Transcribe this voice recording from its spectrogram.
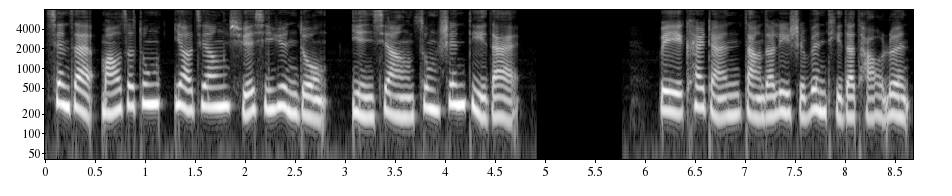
现在，毛泽东要将学习运动引向纵深地带，为开展党的历史问题的讨论。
